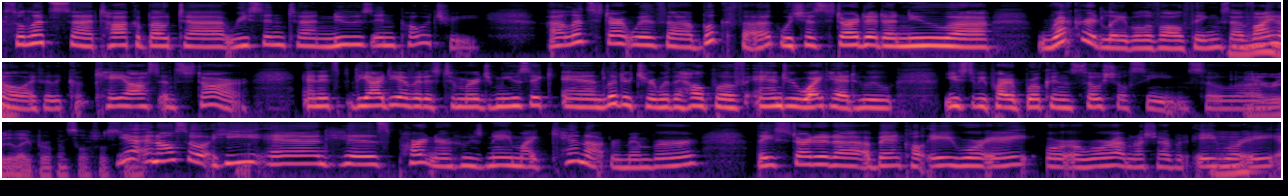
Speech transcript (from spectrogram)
So let's uh, talk about uh, recent uh, news in poetry. Uh, let's start with uh, Book Thug, which has started a new uh, record label of all things, a vinyl, I think, Chaos and Star. And it's the idea of it is to merge music and literature with the help of Andrew Whiteman, who used to be part of Broken Social Scene. So uh, I really like Broken Social Scene. yeah, and also he and his partner, whose name I cannot remember, they started a, a band called Aurora A or Aurora. I'm not sure how, but Aurora, Mm-hmm.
